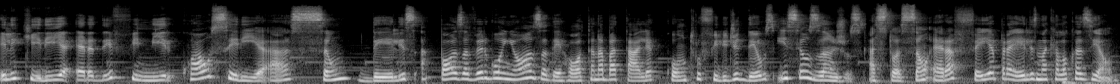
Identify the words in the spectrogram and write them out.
ele queria era definir qual seria a ação deles após a vergonhosa derrota na batalha contra o Filho de Deus e seus anjos. A situação era feia para eles naquela ocasião.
